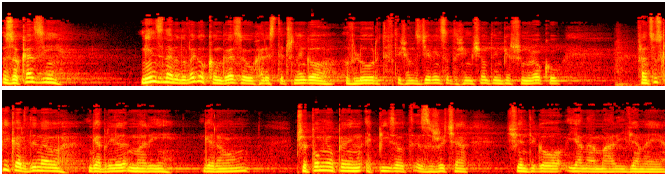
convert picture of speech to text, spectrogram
Z okazji Międzynarodowego Kongresu Eucharystycznego w Lourdes w 1981 roku francuski kardynał Gabriel Marie Guérin przypomniał pewien epizod z życia świętego Jana Marii Vianneya,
